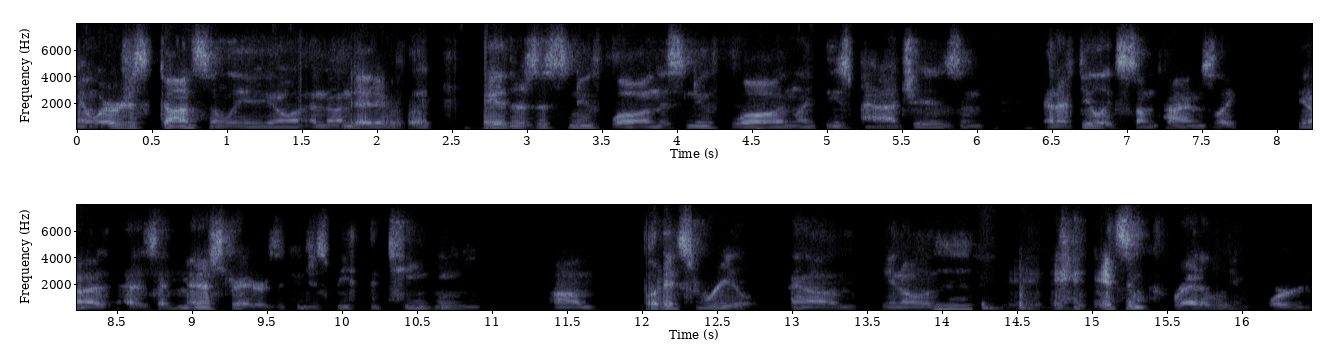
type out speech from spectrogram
and we're just constantly you know inundated with like, hey, there's this new flaw and this new flaw and like these patches and and I feel like sometimes like you know as, as administrators it can just be fatiguing, um, but it's real um, you know, mm it's incredibly important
